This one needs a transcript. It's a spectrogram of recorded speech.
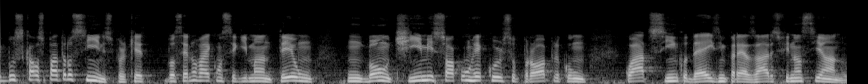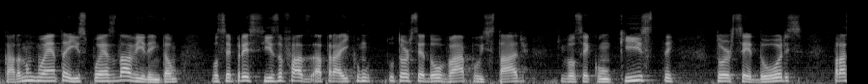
buscar os patrocínios, porque você não vai conseguir manter um, um bom time só com recurso próprio, com 4, 5, 10 empresários financiando. O cara não aguenta isso pro resto da vida. Então, você precisa faz, atrair que o torcedor vá para o estádio, que você conquiste torcedores para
